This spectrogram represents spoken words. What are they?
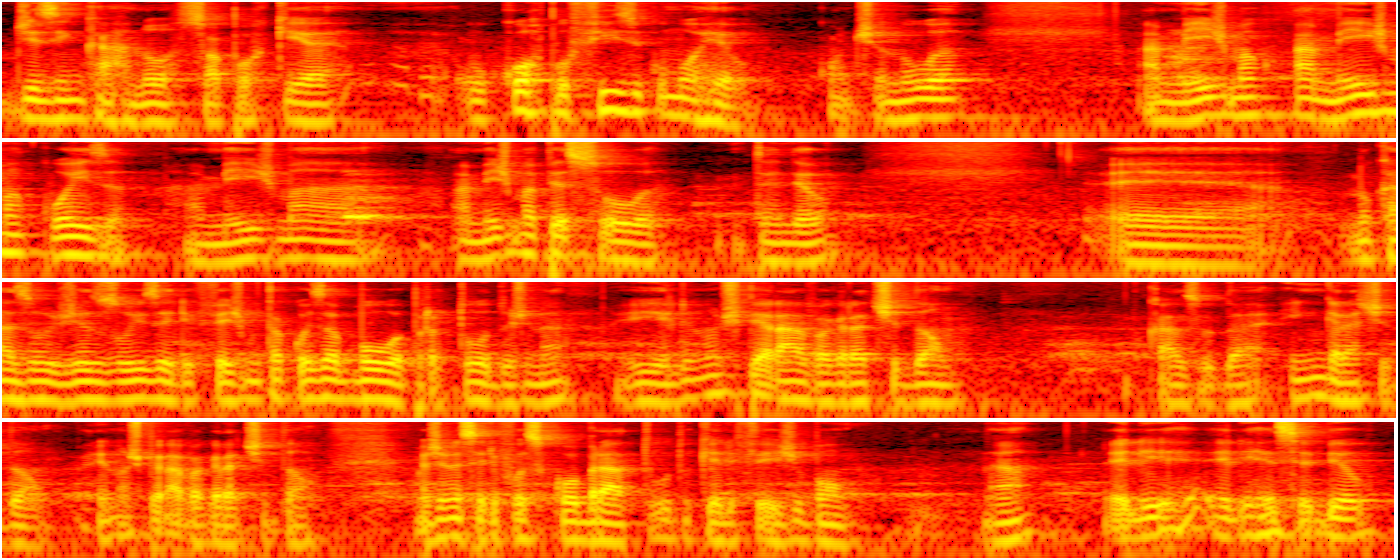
desencarnou, só porque o corpo físico morreu, continua a mesma a mesma coisa, a mesma a mesma pessoa, entendeu? É, no caso Jesus ele fez muita coisa boa para todos, né? E ele não esperava gratidão. No caso da ingratidão, ele não esperava gratidão. Imagina se ele fosse cobrar tudo que ele fez de bom, né? Ele ele recebeu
